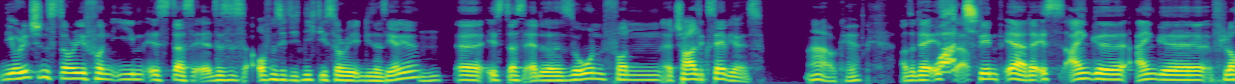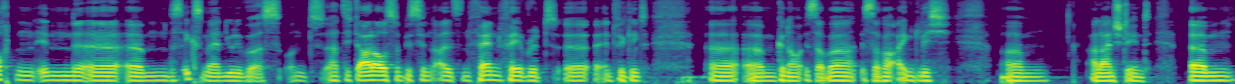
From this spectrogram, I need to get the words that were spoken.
die Origin Story von ihm ist, dass er, das ist offensichtlich nicht die Story in dieser Serie, Mhm. äh, ist, dass er der Sohn von äh, Charles Xavier ist. Ah, okay. Also der ist What? auf jeden Fall, ja, der ist einge, eingeflochten in äh, ähm, das X-Men-Universe und hat sich daraus so ein bisschen als ein Fan-Favorite äh, entwickelt. Äh, ähm, genau, ist aber, ist aber eigentlich ähm, alleinstehend. Ähm,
